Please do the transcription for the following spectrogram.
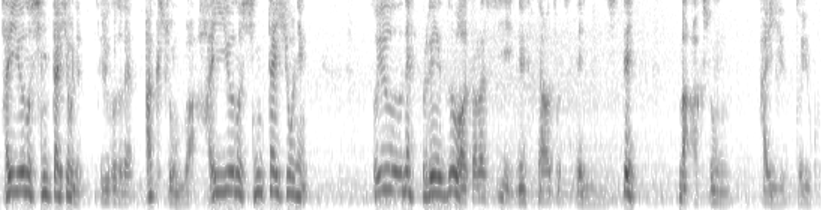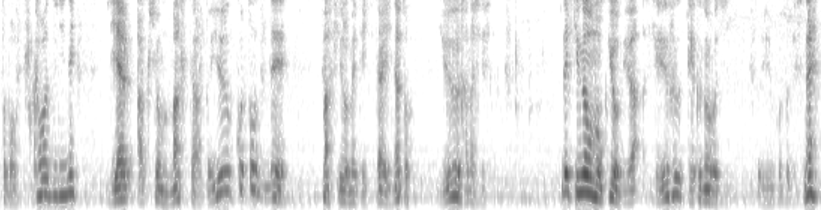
俳優の身体表現ということで、アクションは俳優の身体表現というね、フレーズを新しいね、スタート地点にして、まあ、アクション俳優という言葉を使わずにね、リアルアクションマスターということで、まあ、広めていきたいなという話でした。で、昨日木曜日はセルフテクノロジーということですね。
